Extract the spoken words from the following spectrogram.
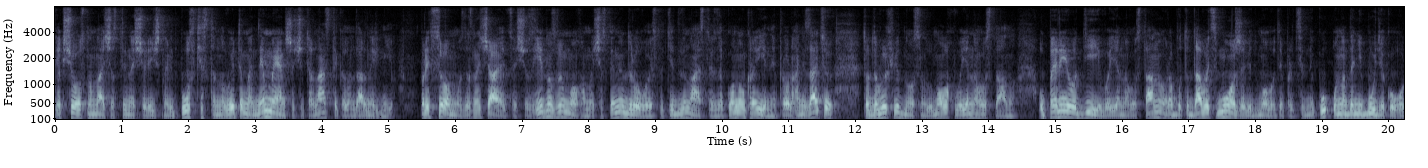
якщо основна частина щорічної відпустки становитиме не менше 14 календарних днів. При цьому зазначається, що згідно з вимогами частини 2 статті 12 закону України про організацію трудових відносин в умовах воєнного стану у період дії воєнного стану роботодавець може відмовити працівнику у наданні будь-якого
